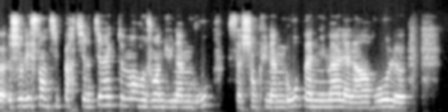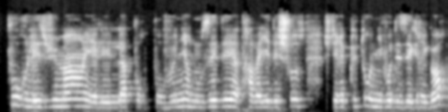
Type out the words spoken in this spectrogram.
Euh, je l'ai senti partir directement rejoindre une âme groupe, sachant qu'une âme groupe animale, elle a un rôle pour les humains et elle est là pour, pour venir nous aider à travailler des choses, je dirais plutôt au niveau des égrégores.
